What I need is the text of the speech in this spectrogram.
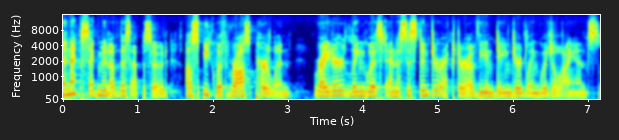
the next segment of this episode, I'll speak with Ross Perlin, writer, linguist, and assistant director of the Endangered Language Alliance.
